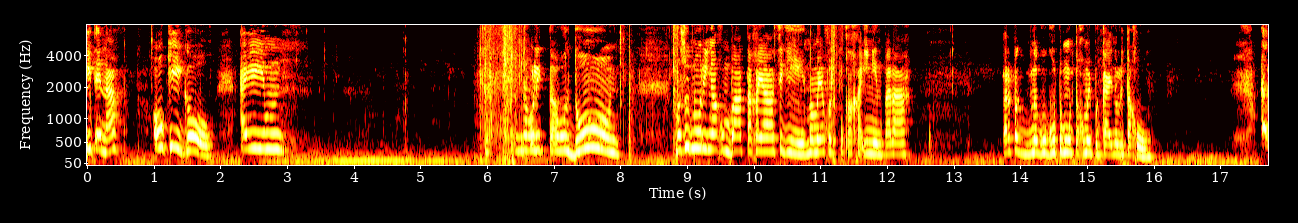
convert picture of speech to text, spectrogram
eat enough? Okay, go. I'm... Ano na ulit tawag doon? Masunuri nga akong bata, kaya sige, mamaya ko na itong kakainin para... Para pag nagugutom ulit ako, may pagkain ulit ako. Ah,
